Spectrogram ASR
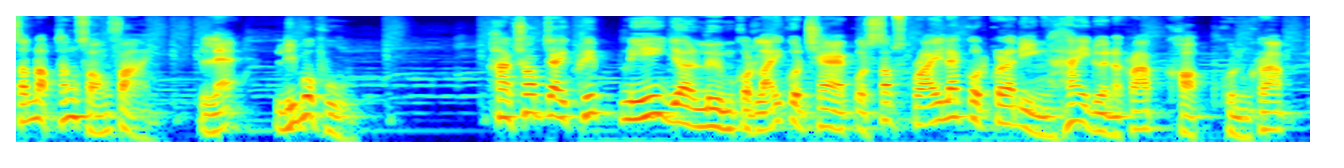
สำหรับทั้งสองฝ่าย และลิเวอร์พูลหากชอบใจคลิปนี้อย่าลืมกดไลค์กดแชร์กด Subscribe และกดกระดิ่งให้ด้วยนะครับ ขอบคุณครับ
